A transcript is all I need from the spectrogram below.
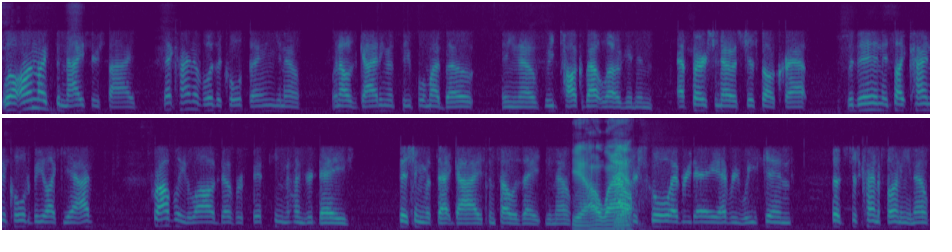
Well, on like the nicer side, that kind of was a cool thing, you know, when I was guiding with people in my boat, and you know, we'd talk about Logan, and at first, you know, it's just all crap, but then it's like kind of cool to be like, yeah, I've probably logged over 1,500 days fishing with that guy since I was eight, you know. Yeah. Oh wow. After school, every day, every weekend. So it's just kind of funny, you know.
